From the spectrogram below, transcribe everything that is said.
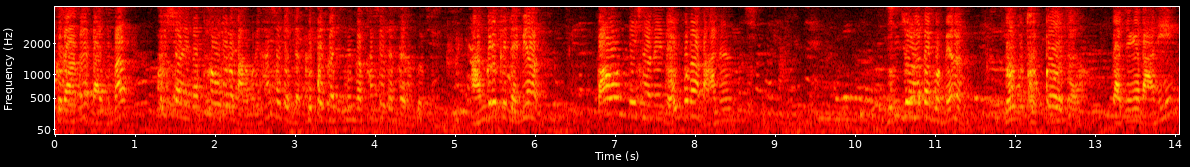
그 다음에 마지막 쿠션이나 파우더로 마무리 하셔야 됩니다. 그때까지 생각하셔야 된다는 거지. 안 그렇게 되면 파운데이션에 너무나 많은 시- 신조를 하다 보면 너무 두꺼워져요. 나중에 많이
